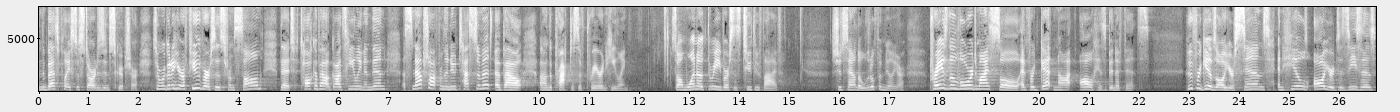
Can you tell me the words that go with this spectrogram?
And the best place to start is in Scripture. So we're going to hear a few verses from Psalm that talk about God's healing, and then a snapshot from the New Testament about um, the practice of prayer and healing. Psalm 103, verses 2 through 5. Should sound a little familiar. Praise the Lord, my soul, and forget not all his benefits. Who forgives all your sins and heals all your diseases?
